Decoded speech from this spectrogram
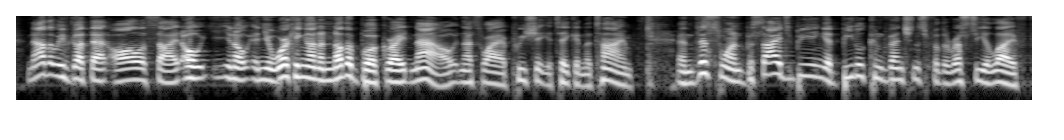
now that we've got that all aside, oh, you know, and you're working on another book right now, and that's why I appreciate you taking the time. And this one, besides being at Beatle conventions for the rest of your life,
